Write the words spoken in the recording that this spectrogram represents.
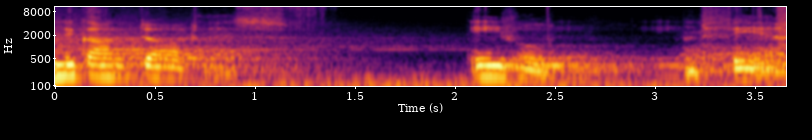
and the God of darkness, evil and fear.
